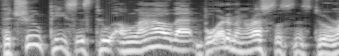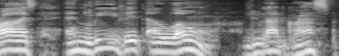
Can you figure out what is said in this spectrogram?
The true peace is to allow that boredom and restlessness to arise and leave it alone. Do not grasp it.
